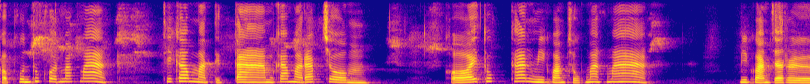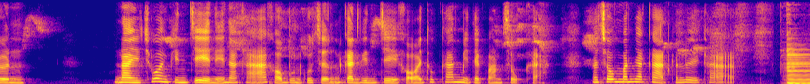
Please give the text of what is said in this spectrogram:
ขอบคุณทุกคนมาก ๆ ที่เข้ามาติดตามเข้ามารับชม ขอให้ทุกท่านมีความสุขมาก ๆ มีความเจริญ ในช่วงกินเจนี้นะคะ ขอบุญกุศลการกินเจ ขอให้ทุกท่านมีแต่ความสุขค่ะ มาชมบรรยากาศกันเลยค่ะ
